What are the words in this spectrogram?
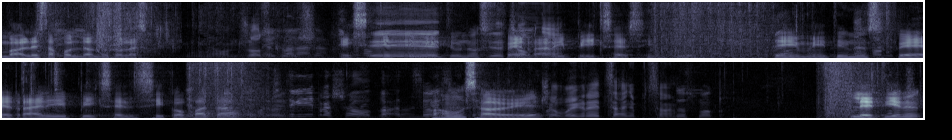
Vale, está holdando con las... Es que te mete unos Ferrari Pixels, simple. Te mete unos Ferrari Pixels, psicópata. Vamos a ver. Le tienen...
